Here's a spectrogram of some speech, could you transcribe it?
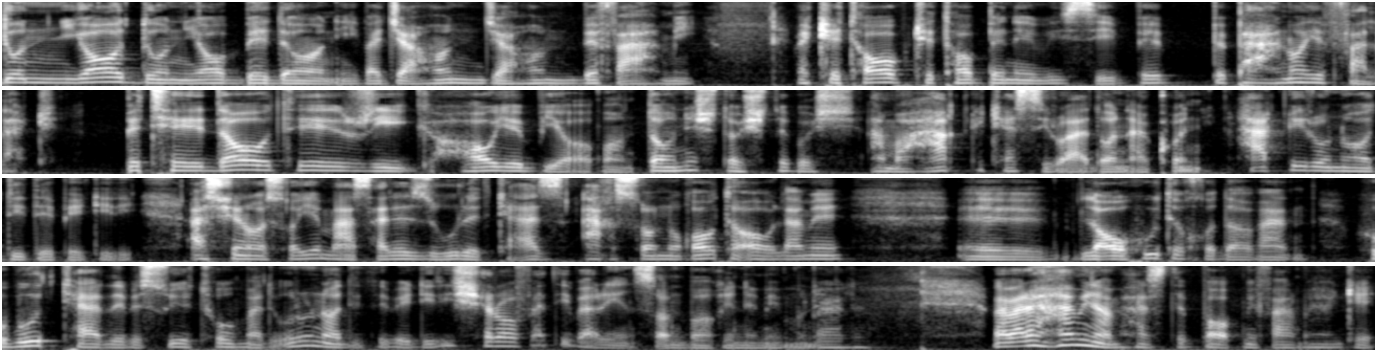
دنیا دنیا بدانی و جهان جهان بفهمی. و کتاب کتاب بنویسی به, به پهنای فلک. به تعداد ریگ های بیابان دانش داشته باشی. اما حق کسی رو ادا نکنی. حقی رو نادیده بگیری. از شناسای مظهر ظهورت که از اقصانقات عالم لاهوت خداوند حبود کرده به سوی تو اومده اون رو نادیده بگیری شرافتی برای انسان باقی نمیمونه. بله. و برای همین هم هست باب میفرمایند که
